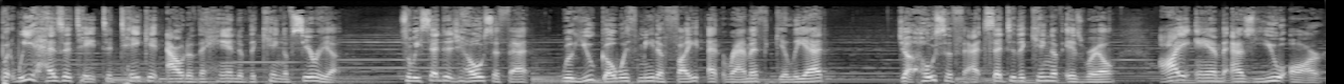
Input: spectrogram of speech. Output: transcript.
But we hesitate to take it out of the hand of the king of Syria. So he said to Jehoshaphat, Will you go with me to fight at Ramoth Gilead? Jehoshaphat said to the king of Israel, I am as you are,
